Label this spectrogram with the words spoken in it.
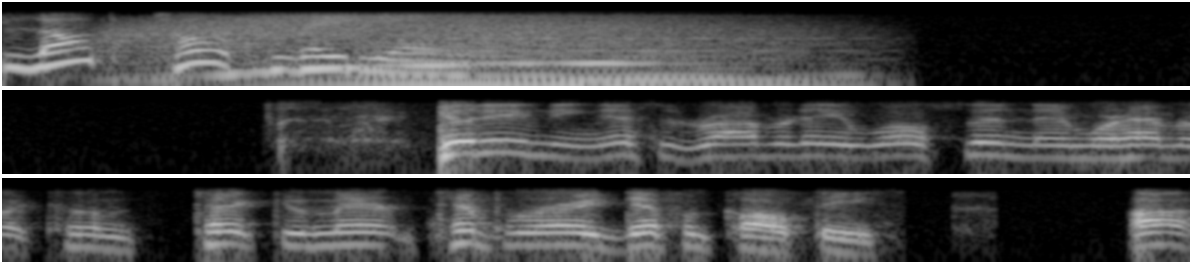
Blog Talk Radio. Good evening. This is Robert A. Wilson, and we're having a temporary difficulties. Uh,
